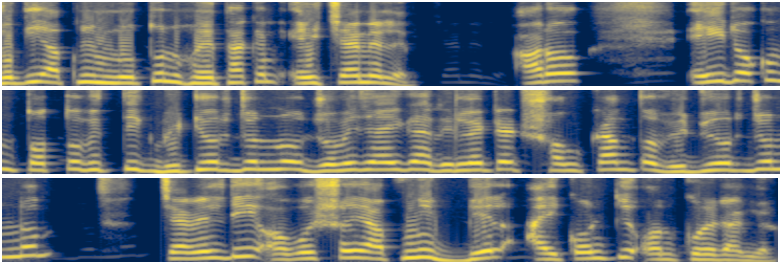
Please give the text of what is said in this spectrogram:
যদি আপনি নতুন হয়ে থাকেন এই চ্যানেলে আরও এই রকম তথ্যভিত্তিক ভিডিওর জন্য, জমি জায়গা রিলেটেড সংক্রান্ত ভিডিওর জন্য, চ্যানেলটি অবশ্যই আপনি বেল আইকনটি অন করে রাখবেন।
